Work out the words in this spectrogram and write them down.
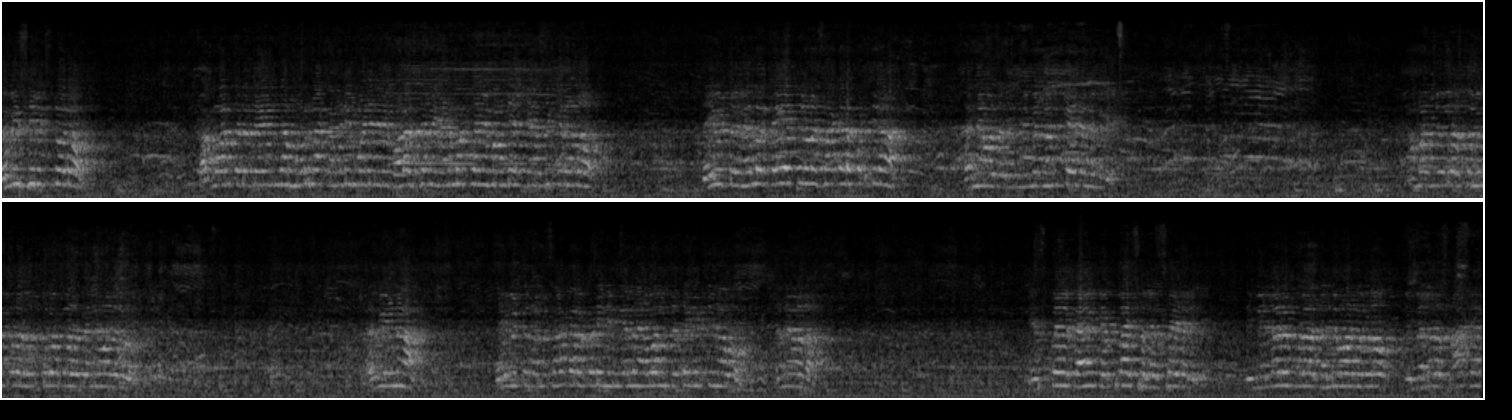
ರವಿಸಿರಿಸ್ತವರು ಭಗವಂತನ ದಯೆಯಿಂದ ಮೂರನ್ನ ಕನ್ನಡಿ ಮಾಡಿದ್ರಿ ಬಹಳಷ್ಟು ಜನ ಹೆಣ್ಮಕ್ಳು ನಿಮ್ಮ ಅಂಗಡಿಯಲ್ಲಿ ಕೆಲಸಕ್ಕಿರೋದು ದಯವಿಟ್ಟು ಎಲ್ಲ ಕೈ ಎತ್ತಿನ ಸಹಕಾರ ಪಡ್ತೀರಾ ಧನ್ಯವಾದ ನಿಮಗೆ ನಂಬಿಕೆ ಇದೆ ನಿಮಗೆ ನಮ್ಮ ಜೀವನದಲ್ಲಿ ಕೂಡ ಉತ್ತರ ಧನ್ಯವಾದಗಳು ರವಿಣ್ಣ ದಯವಿಟ್ಟು ನಮ್ಮ ಸಹಕಾರ ಕೊಡಿ ನಿಮಗೆಲ್ಲ ಯಾವಾಗ ಜೊತೆಗಿರ್ತೀವಿ ನಾವು ಧನ್ಯವಾದ S B I bank employees website ಅಲ್ಲಿ ನಿಮ್ಮೆಲ್ಲರೂ ಕೂಡ ಧನ್ಯವಾದಗಳು. ನಿಮ್ಮೆಲ್ಲರ ಸಹಕಾರ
